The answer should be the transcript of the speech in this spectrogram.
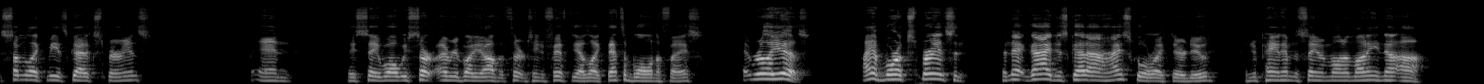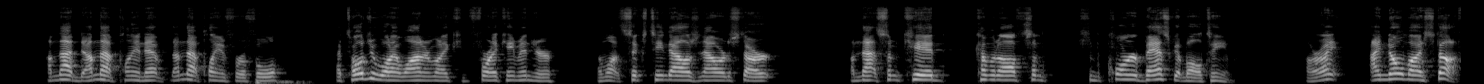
someone like me that's got experience, and they say, "Well, we start everybody off at 1350." I was like, "That's a blow in the face." It really is. I have more experience than, than that guy just got out of high school right there, dude. And you're paying him the same amount of money? Nuh-uh. I'm not. I'm not playing that. I'm not playing for a fool. I told you what I wanted when I before I came in here. I want sixteen dollars an hour to start. I'm not some kid coming off some some corner basketball team. All right? I know my stuff.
